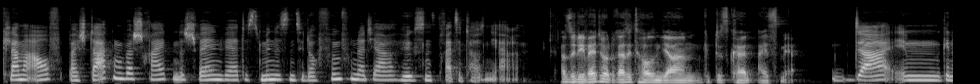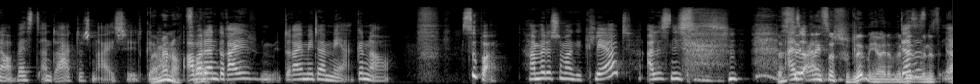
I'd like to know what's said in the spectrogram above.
Klammer auf, bei starkem Überschreiten des Schwellenwertes mindestens jedoch 500 Jahre, höchstens 13.000 Jahre. Also die Welt vor 30.000 Jahren gibt es kein Eis mehr. Da im, genau, westantarktischen Eisschild. Genau. haben wir noch Aber dann drei, drei Meter mehr, genau. Super. Haben wir das schon mal geklärt? Alles nicht. Das ist Also, ja gar nicht so schlimm. Ich meine, wenn das das, wenn ist- das ja,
